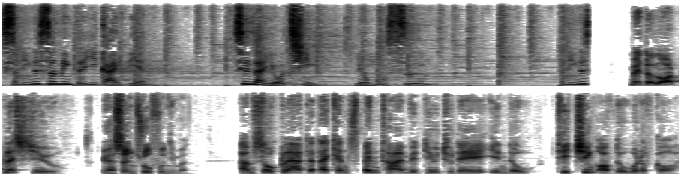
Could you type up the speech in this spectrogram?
使您的生命得以改变。现在有请刘牧师。您的 May the Lord bless you. 愿神祝福你们。 I'm so glad that I can spend time with you today in the teaching of the Word of God.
